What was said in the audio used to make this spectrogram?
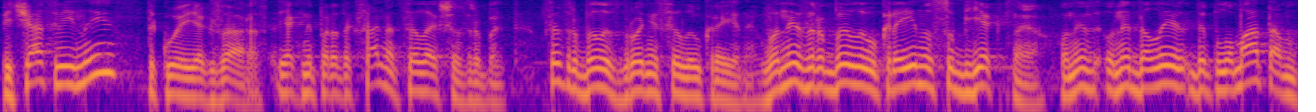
Під час війни, такої як зараз, як не парадоксально, це легше зробити. Це зробили Збройні Сили України. Вони зробили Україну суб'єктною. Вони, вони дали дипломатам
